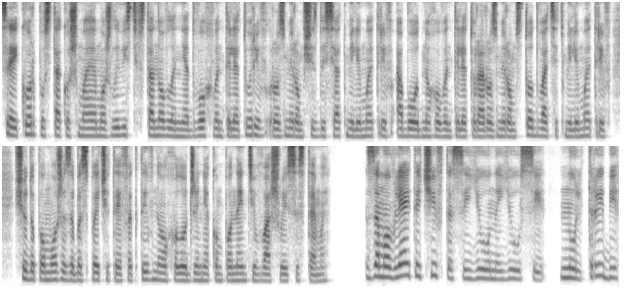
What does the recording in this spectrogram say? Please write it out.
Цей корпус також має можливість встановлення двох вентиляторів розміром 60 мм або одного вентилятора розміром 120 мм, що допоможе забезпечити ефективне охолодження компонентів вашої системи. Замовляйте Chiftes Uni UC 03 b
